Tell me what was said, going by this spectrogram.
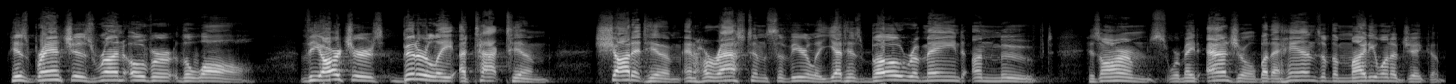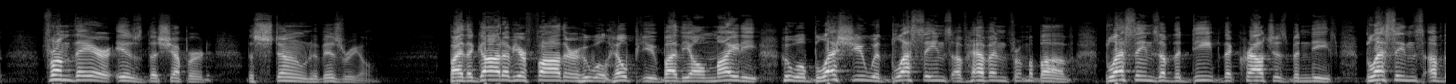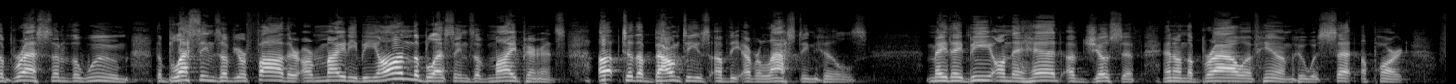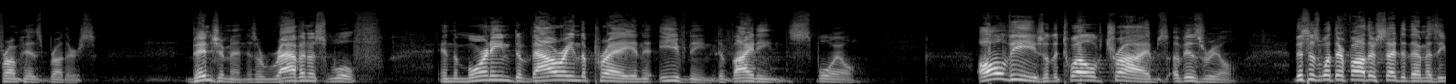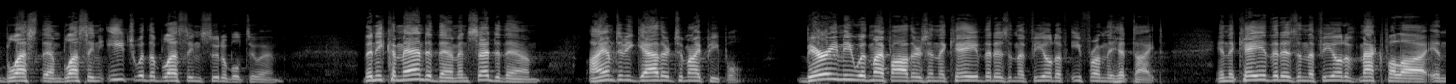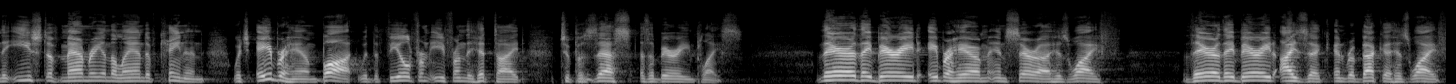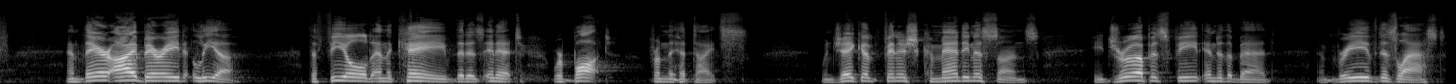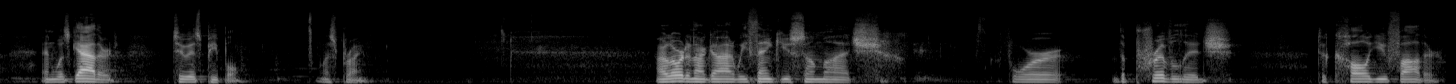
his branches run over the wall. The archers bitterly attacked him, shot at him, and harassed him severely, yet his bow remained unmoved. His arms were made agile by the hands of the mighty one of Jacob. From there is the shepherd, the stone of Israel by the God of your Father who will help you, by the Almighty who will bless you with blessings of heaven from above, blessings of the deep that crouches beneath, blessings of the breast and of the womb. The blessings of your Father are mighty beyond the blessings of my parents, up to the bounties of the everlasting hills. May they be on the head of Joseph and on the brow of him who was set apart from his brothers. Benjamin is a ravenous wolf in the morning devouring the prey, in the evening dividing the spoil. All these are the twelve tribes of Israel. This is what their father said to them as he blessed them, blessing each with the blessing suitable to him. Then he commanded them and said to them, I am to be gathered to my people. Bury me with my fathers in the cave that is in the field of Ephron the Hittite in the cave that is in the field of Machpelah, in the east of Mamre in the land of Canaan, which Abraham bought with the field from Ephron the Hittite to possess as a burying place. There they buried Abraham and Sarah, his wife. There they buried Isaac and Rebekah, his wife. And there I buried Leah. The field and the cave that is in it were bought from the Hittites. When Jacob finished commanding his sons, he drew up his feet into the bed and breathed his last and was gathered to his people. Let's pray. Our Lord and our God, we thank you so much for the privilege to call you Father.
